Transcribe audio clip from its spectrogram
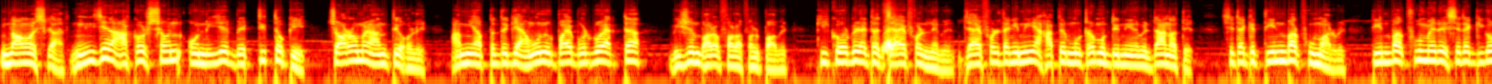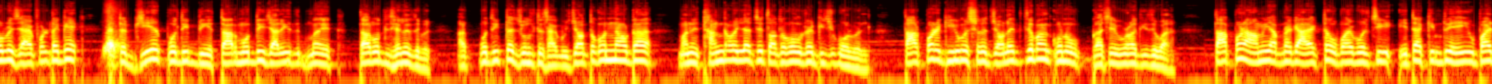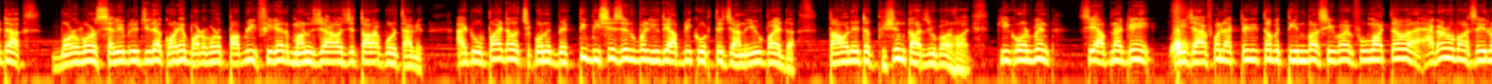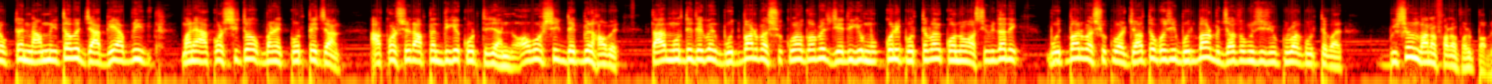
নমস্কার। নিজের আকর্ষণ ও নিজের ব্যক্তিত্বকে চরমে আনতে হলে আমি আপনাদেরকে এমন উপায় বলব, একটা ভীষণ ভালো ফলাফল পাবেন। কি করবেন? একটা জায়ফল নেবেন। জায়ফলটাকে নিয়ে হাতের মুঠোর মধ্যে নিয়ে নেবেন ডান হাতে। সেটাকে তিনবার ফু মারবে তিনবার ফু মেরে সেটা কী করবে? জায়ফলটাকে একটা ঘিয়ের প্রদীপ দিয়ে তার মধ্যেই জ্বালিয়ে মানে তার মধ্যে ঢেলে দেবেন আর প্রদীপটা জ্বলতে থাকবে। যতক্ষণ না ওটা মানে ঠান্ডা হয়ে যাচ্ছে, ততক্ষণ ওটা কিছু করবেন তারপরে কী করবে সেটা জলে দিতে পারেন, কোনো গাছের গোড়া দিতে পারেন। তারপরে আমি আপনাকে আরেকটা উপায় বলছি, এটা কিন্তু এই উপায়টা বড় বড় সেলিব্রিটিরা করে, বড় বড় পাবলিক ফিগার মানুষ যারা হচ্ছে তারা করে থাকেন আর একটা উপায়টা হচ্ছে, কোনো ব্যক্তি বিশেষের উপর যদি আপনি করতে চান এই উপায়টা, তাহলে এটা ভীষণ কার্যকর হয়। কি করবেন? সে আপনাকে ওই জায়ফল একটা নিতে হবে, তিনবার সেইভাবে ফু মারতে হবে এগারো বার সেই লোকটার নাম নিতে হবে, যাকে আপনি মানে আকর্ষিত মানে করতে চান। আকর্ষণ আপনার দিকে করতে যান। অবশ্যই দেখবেন হবে। তার মধ্যে দেখবেন বুধবার বা শুক্রবার করবেন, যেদিকে মুখ করে করতে পারেন, কোনো অসুবিধা নেই। বুধবার বা শুক্রবার, যত খুশি বুধবার বা যত খুশি শুক্রবার করতে পারেন। ভীষণ ভালো ফলাফল পাবেন।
